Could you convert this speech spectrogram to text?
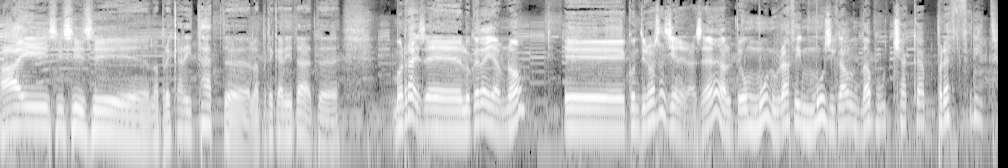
Ai, sí, sí, sí, la precarietat, eh, la precarietat. eh. Bon res, eh, el que dèiem, no? Eh, continues els gèneres, eh? El teu monogràfic musical de butxaca preferit.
